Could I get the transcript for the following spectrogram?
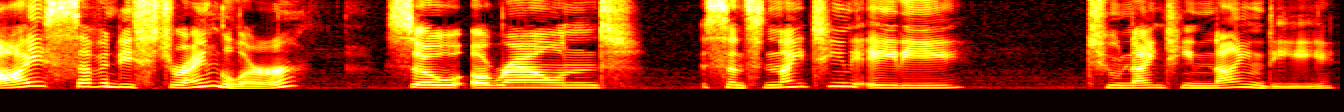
I 70 Strangler. So, around since 1980 to 1990,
